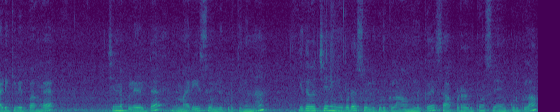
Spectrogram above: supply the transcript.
அடுக்கி வைப்பாங்க. சின்ன பிள்ளைகள்கிட்ட இந்த மாதிரி சொல்லி கொடுத்தீங்கன்னா இதை வச்சே நீங்கள் கூட சொல்லி கொடுக்கலாம். அவங்களுக்கு சாப்பிட்றதுக்கும் கொடுக்கலாம்.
